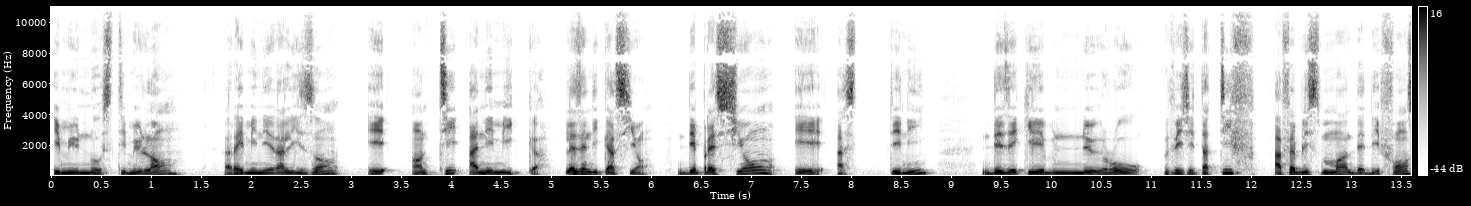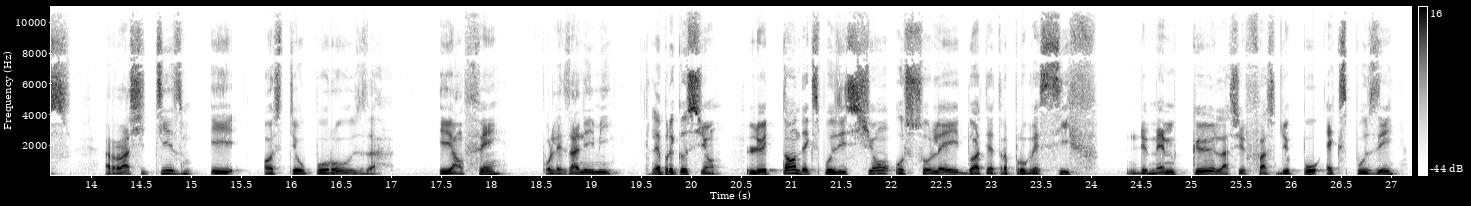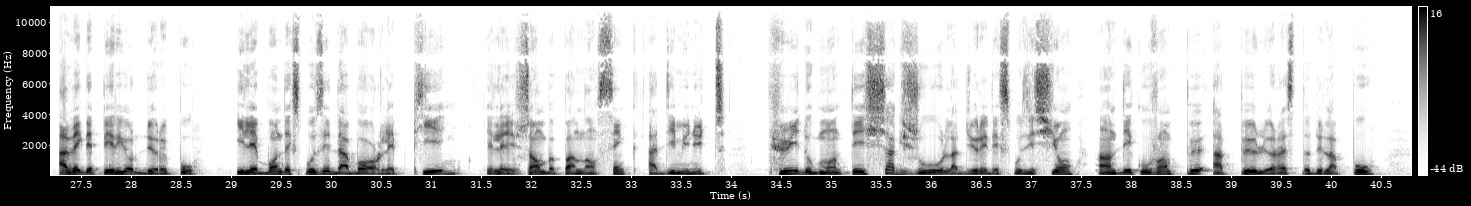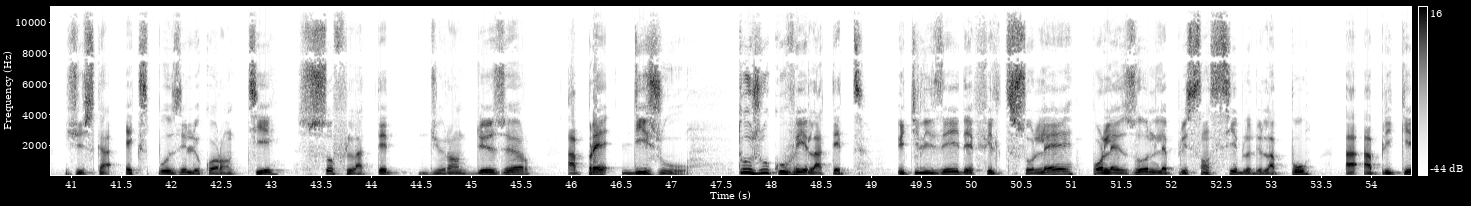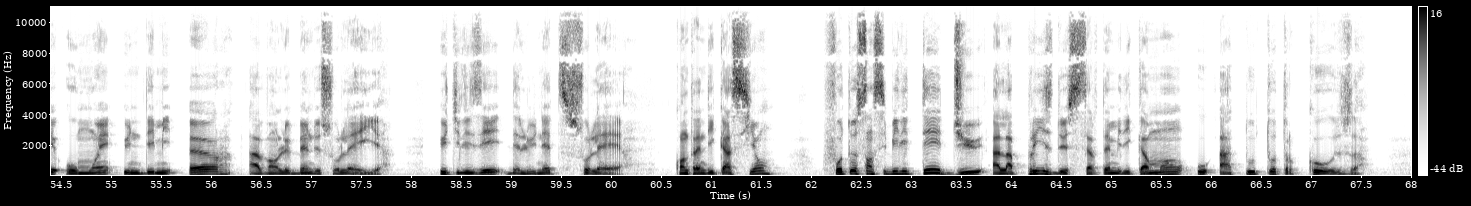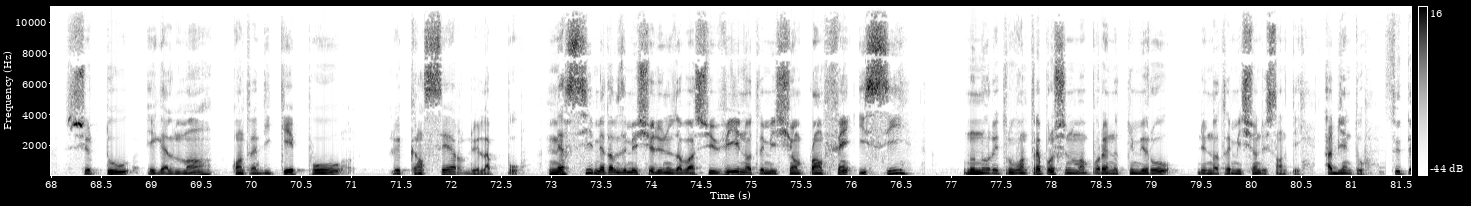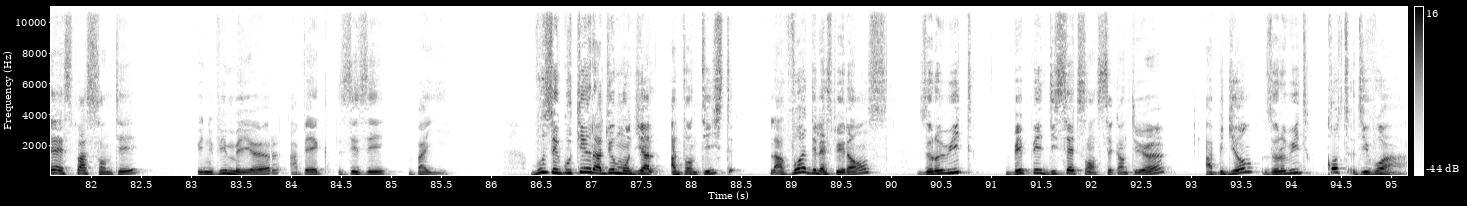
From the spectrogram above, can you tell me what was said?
immunostimulant, réminéralisant et anti-anémique. Les indications dépression et asthénie, déséquilibre neurovégétatif, affaiblissement des défenses, rachitisme et ostéoporose. Et enfin, pour les anémies. Les précautions. Le temps d'exposition au soleil doit être progressif, de même que la surface de peau exposée avec des périodes de repos. Il est bon d'exposer d'abord les pieds et les jambes pendant 5 à 10 minutes, puis d'augmenter chaque jour la durée d'exposition en découvrant peu à peu le reste de la peau jusqu'à exposer le corps entier, sauf la tête, durant 2 heures après 10 jours. Toujours couvrir la tête. Utiliser des filtres solaires pour les zones les plus sensibles de la peau à appliquer au moins une demi-heure avant le bain de soleil. Utiliser des lunettes solaires. Contre-indication, photosensibilité due à la prise de certains médicaments ou à toute autre cause. surtout également contre-indiqués pour le cancer de la peau. Merci, mesdames et messieurs, de nous avoir suivis. Notre émission prend fin ici. Nous nous retrouvons très prochainement pour un autre numéro de notre émission de santé. À bientôt. C'était Espace Santé, une vie meilleure avec Zézé Bailly. Vous écoutez Radio Mondiale Adventiste, La Voix de l'Espérance, 08 BP 1751, Abidjan 08 Côte d'Ivoire.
